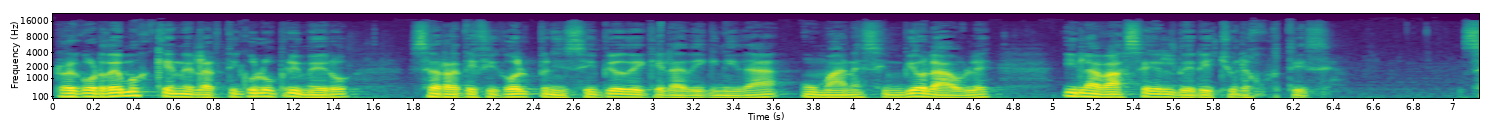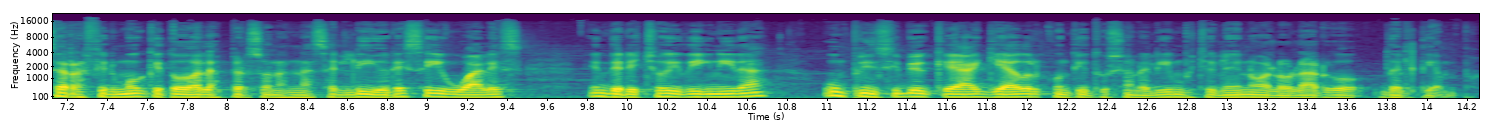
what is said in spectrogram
Recordemos que en el artículo primero se ratificó el principio de que la dignidad humana es inviolable y la base del derecho y la justicia. Se reafirmó que todas las personas nacen libres e iguales en derecho y dignidad, un principio que ha guiado el constitucionalismo chileno a lo largo del tiempo.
